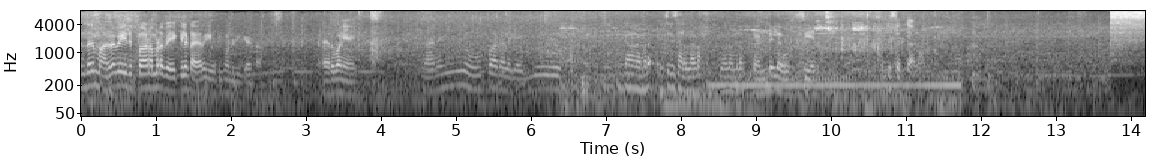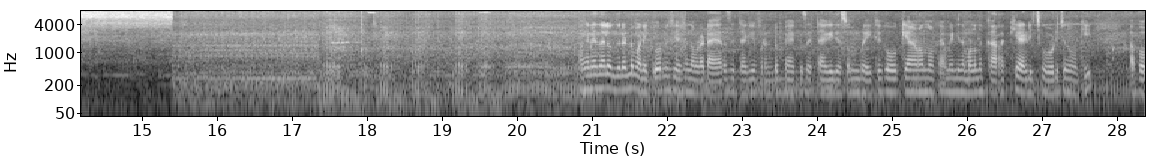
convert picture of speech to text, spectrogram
എന്തായാലും മഴ പെയ്തിപ്പോൾ നമ്മുടെ വേക്കിൽ ടയർ കയറ്റിക്കൊണ്ടിരിക്കുക ടയർ പണിയായി. നനഞ്ഞു ഊപ്പാടാണ് അയ്യോ. ഇതാണ് നമ്മുടെ ഇച്ചിരി സ്ഥലം നമ്മുടെ ഫ്രണ്ടിലെ സെറ്റ് സെറ്റാണ് എന്തായാലും ഒന്ന് രണ്ട് മണിക്കൂറിന് ശേഷം നമ്മുടെ ടയർ സെറ്റാക്കി ഫ്രണ്ടും ബാക്ക് സെറ്റാക്കി ജസ്റ്റ് ഒന്ന് ബ്രേക്കൊക്കെ ഓക്കെ ആണോ നോക്കാൻ വേണ്ടി നമ്മളൊന്ന് കറക്കി അടിച്ച് ഓടിച്ച് നോക്കി. അപ്പോൾ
